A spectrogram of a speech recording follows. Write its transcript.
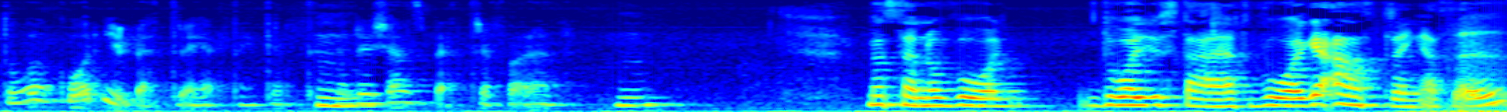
då går det ju bättre helt enkelt. Mm. Det känns bättre för en. Mm. Men sen att våga, då just det här att våga anstränga sig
